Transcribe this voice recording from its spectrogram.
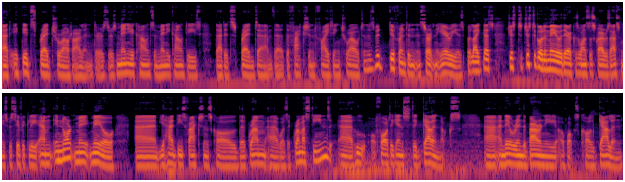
that it did spread throughout Ireland. There's there's many accounts in many counties that it spread um, the the faction fighting throughout, and it's a bit different in, in certain areas. But like let's just to, just to go to Mayo there because one subscribers asked me specifically. Um, in North May- Mayo. Um, you had these factions called the Gram, uh, was it Gramastines, uh, who fought against the Gallenocks, uh, and they were in the barony of what was called Gallen.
